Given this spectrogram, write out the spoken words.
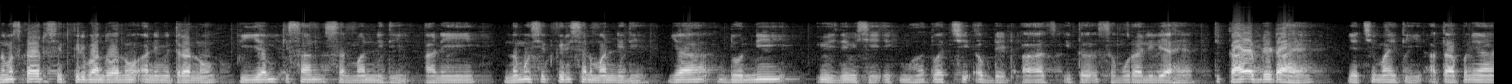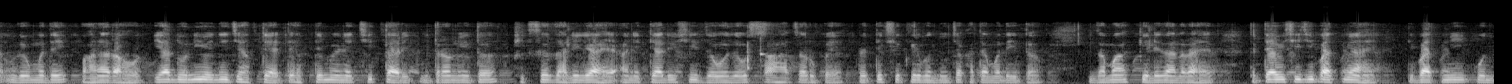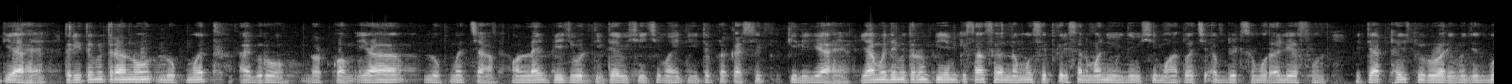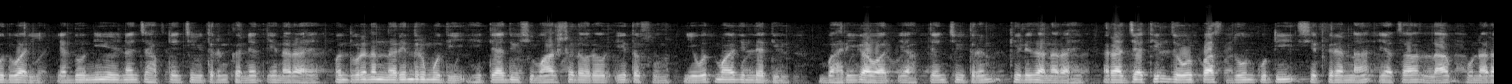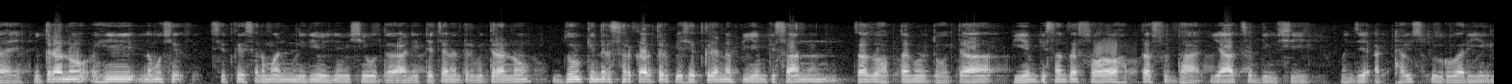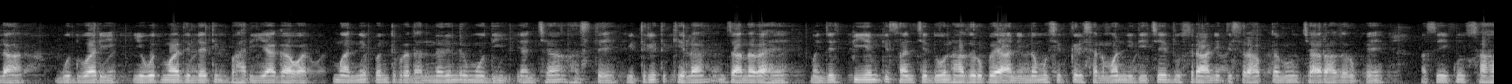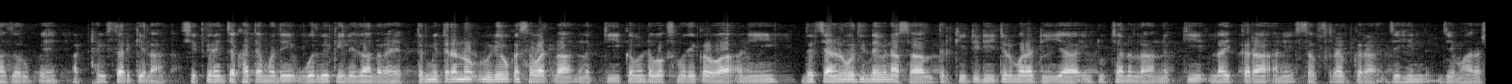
नमस्कार शेतकरी बांधवांनो आणि मित्रांनो पी एम किसान सन्मान निधी आणि नमो शेतकरी सन्मान निधी या दोन्ही योजनेविषयी एक महत्त्वाची अपडेट आज इथं समोर आलेली आहे. ती काय अपडेट आहे याची माहिती आता आपण या व्हिडिओमध्ये पाहणार आहोत. या दोन्ही योजनेचे हप्ते आहेत ते हप्ते मिळण्याची तारीख मित्रांनो इथं फिक्स झालेली आहे आणि त्या दिवशी जवळजवळ सहा हजार रुपये प्रत्येक शेतकरी बंधूंच्या खात्यामध्ये इथं जमा केले जाणार आहेत. तर त्याविषयी जी बातमी आहे ती बातमी कोणती आहे? तर इथं मित्रांनो लोकमत ॲग्रो डॉट कॉम या लोकमतच्या ऑनलाईन पेजवरती त्याविषयीची माहिती इथं प्रकाशित केलेली आहे. यामध्ये मित्रांनो पी एम किसानसह नमो शेतकरी सन्मान योजनेविषयी महत्त्वाचे अपडेट समोर आली असून येत्या अठ्ठावीस फेब्रुवारी म्हणजेच बुधवारी या दोन्ही योजनांच्या हप्त्यांचे वितरण करण्यात येणार आहे. पंतप्रधान नरेंद्र मोदी हे त्या दिवशी महाराष्ट्र दौऱ्यावर येत असून यवतमाळ जिल्ह्यातील भारी गावात या हप्त्यांचे वितरण केले जाणार आहे. राज्यातील जवळपास दोन कोटी शेतकऱ्यांना याचा लाभ होणार आहे. मित्रांनो हे नमो शे शेतकरी सन्मान निधी योजनेविषयी होतं आणि त्याच्यानंतर मित्रांनो जो केंद्र सरकारतर्फे शेतकऱ्यांना पी एम किसानचा जो हप्ता मिळतो त्या पी एम किसानचा सोळावा हप्ता सुद्धा याच दिवशी म्हणजे अठ्ठावीस फेब्रुवारीला बुधवारी यवतमाळ जिल्ह्यातील भारी या गावात मान्य पंतप्रधान नरेंद्र मोदी यांच्या हस्ते वितरित केला जाणार आहे. म्हणजेच पी एम किसानचे दोन हजार रुपये आणि नमो शेतकरी सन्मान निधीचे दुसरा आणि तिसरा हप्ता मिळून चार हजार रुपये असे एकूण सहा हजार रुपये अठ्ठावीस तारखेला शेतकऱ्यांच्या खात्यामध्ये वर्ग केले जाणार आहेत. तर मित्रांनो व्हिडिओ कसा वाटला नक्की कमेंट बॉक्समध्ये कळवा आणि जर चॅनलवरती नवीन असाल तर के टी डिजिटल मराठी या यूट्यूब चॅनलला नक्की लाईक करा आणि सबस्क्राईब करा. जय हिंद जय महाराष्ट्र.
